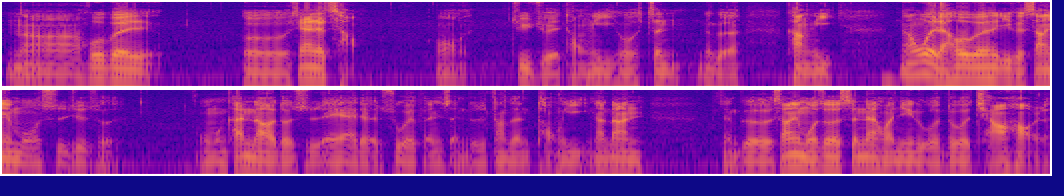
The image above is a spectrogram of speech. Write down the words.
那会不会呃现在在吵哦，拒绝同意或争那个抗议？那未来会不会一个商业模式，就是说，我们看到的都是 AI 的数位分身，都是当成同意。那当然，整个商业模式和生态环境如果都瞧好了，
